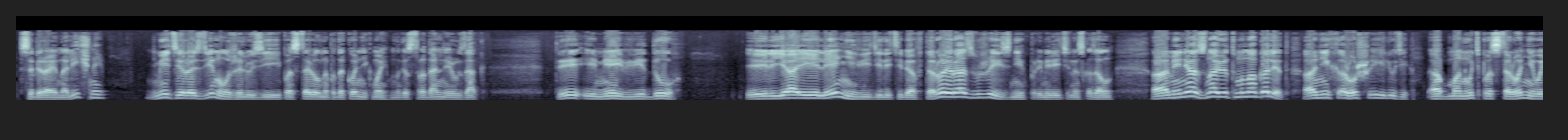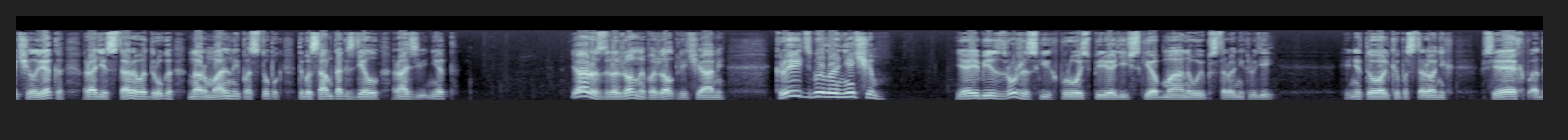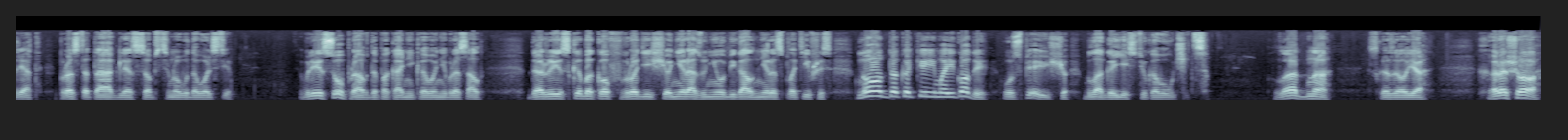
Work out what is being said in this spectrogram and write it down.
собирая наличные, Митя раздвинул жалюзи и поставил на подоконник мой многострадальный рюкзак. — Ты имей в виду, Илья и Лени видели тебя второй раз в жизни, — примирительно сказал он. — А меня знают много лет, они хорошие люди. Обмануть постороннего человека ради старого друга — нормальный поступок. Ты бы сам так сделал, разве нет? Я раздраженно пожал плечами. Крыть было нечем. — я и без дружеских просьб периодически обманываю посторонних людей. И не только посторонних, всех подряд, просто так, для собственного удовольствия. В лесу, правда, пока никого не бросал. Даже из кабаков вроде еще ни разу не убегал, не расплатившись. Но да какие мои годы, успею еще, благо есть у кого учиться. — Ладно, — сказал я. — Хорошо,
